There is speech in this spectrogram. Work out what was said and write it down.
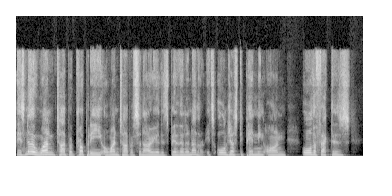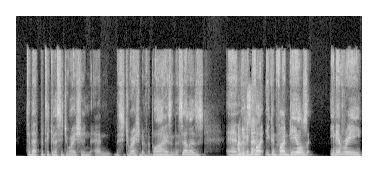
there's no one type of property or one type of scenario that's better than another. It's all just depending on all the factors to that particular situation and the situation of the buyers and the sellers. And you can find you can find deals in every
